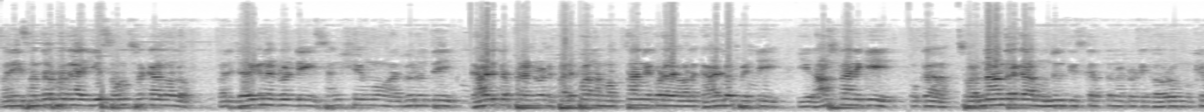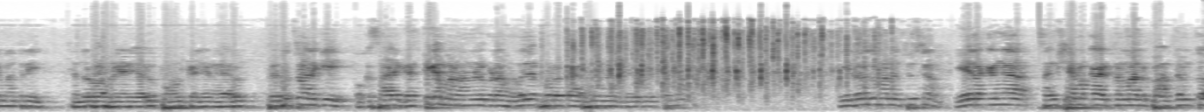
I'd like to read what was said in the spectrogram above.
మరి ఈ సందర్భంగా ఈ సంవత్సర కాలంలో మరి జరిగినటువంటి సంక్షేమం అభివృద్ధి గాడి తప్పినటువంటి పరిపాలన మొత్తాన్ని కూడా ఇవాళ గాడిలో పెట్టి ఈ రాష్ట్రానికి ఒక స్వర్ణాంధ్రగా ముందుకు తీసుకెళ్తున్నటువంటి గౌరవ ముఖ్యమంత్రి చంద్రబాబు నాయుడు గారు పవన్ కళ్యాణ్ గారు ప్రభుత్వానికి ఒకసారి గట్టిగా మనందరం కూడా హృదయపూర్వక అభినందనలు తెలియజేస్తున్నాం. ఈ రోజు మనం చూసాం ఏ రకంగా సంక్షేమ కార్యక్రమాలు అర్థంతో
